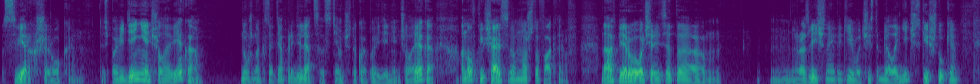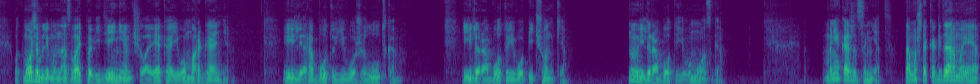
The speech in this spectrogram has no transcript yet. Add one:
Сверхширокая. То есть поведение человека, нужно, кстати, определяться с тем, что такое поведение человека, оно включает в себя множество факторов. Да, в первую очередь это различные такие вот чисто биологические штуки. Вот можем ли мы назвать поведением человека его моргание? Или работу его желудка? Или работу его печенки? Ну, или работу его мозга? Мне кажется, нет. Потому что когда мы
